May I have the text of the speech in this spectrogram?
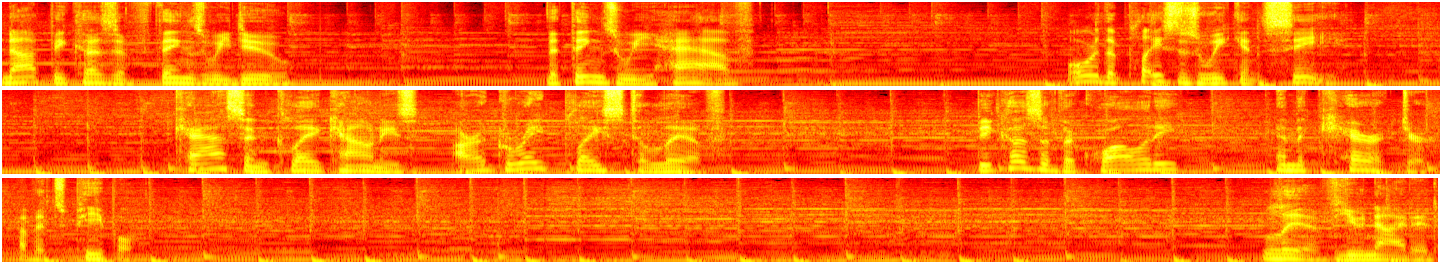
Not because of things we do, the things we have, or the places we can see. Cass and Clay counties are a great place to live because of the quality and the character of its people. Live united.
